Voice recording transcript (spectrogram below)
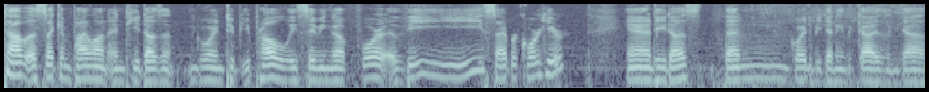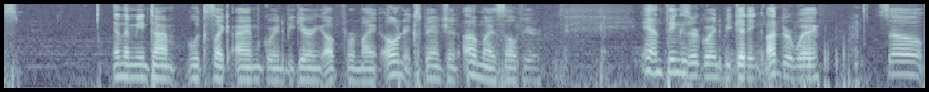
have a second pylon and he doesn't. Going to be probably saving up for the cyber core here and he does. Then going to be getting the guys and gas. In the meantime, looks like I am going to be gearing up for my own expansion of myself here. And things are going to be getting underway. So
